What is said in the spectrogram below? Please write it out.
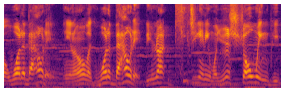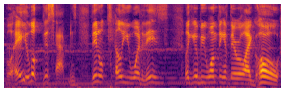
But what about it? You know, like what about it? You're not teaching anyone. You're just showing people, hey, look, this happens. They don't tell you what it is. Like it would be one thing if they were like, oh,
